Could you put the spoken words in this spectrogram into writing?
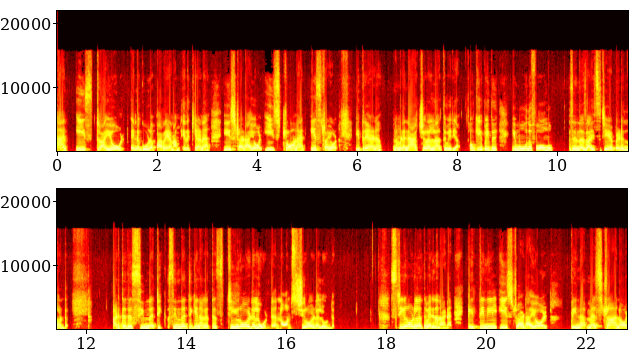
and oestriol. എന്റെ കൂടെ പറയണം ഏതൊക്കെയാണ്? Oestradiol oestrone and oestriol. ഇത്രയാണ് നമ്മുടെ നാച്ചുറലിനകത്ത് വരിക. ഓക്കെ അപ്പൊ ഇത് ഈ മൂന്ന് ഫോമും സിന്തസൈസ് ചെയ്യപ്പെടുന്നുണ്ട്. അടുത്തത് സിന്തറ്റിക് സിന്തറ്റിക്കിനകത്ത് സ്റ്റീറോയിഡലും ഉണ്ട് നോൺ സ്റ്റീറോയിഡലും ഉണ്ട്. സ്റ്റീറോയിഡിനകത്ത് വരുന്നതാണ് എത്തിനിൽ ഈസ്ട്രാഡയോൾ പിന്നെ മെസ്ട്രാനോൾ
